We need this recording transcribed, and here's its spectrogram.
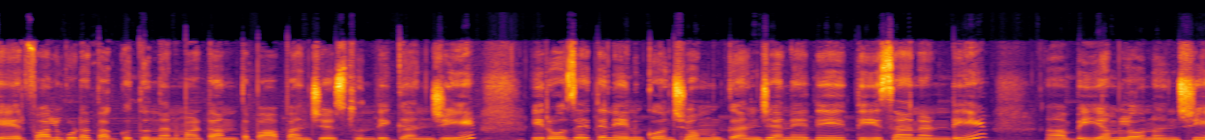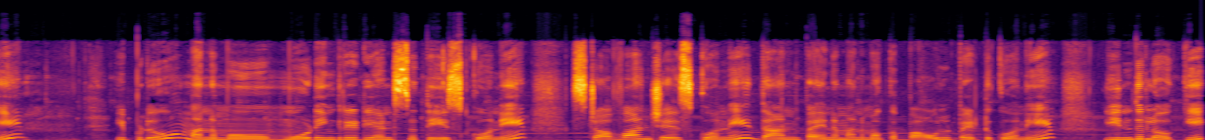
హెయిర్ ఫాల్ కూడా తగ్గుతుందనమాట అంత బాగా పనిచేస్తుంది గంజి. ఈరోజైతే నేను కొంచెం గంజి అనేది తీసానండి. బియ్యంలో నుంచి. ఇప్పుడు మనము మూడు ఇంగ్రీడియంట్స్ తీసుకొని స్టవ్ ఆన్ చేసుకొని దానిపైన మనం ఒక బౌల్ పెట్టుకొని ఇందులోకి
